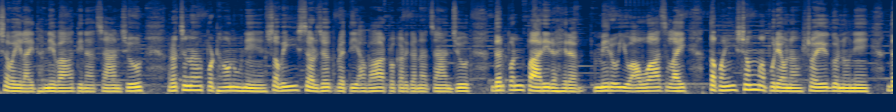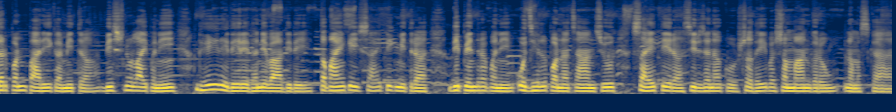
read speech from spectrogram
सबैलाई धन्यवाद दिन चाहन्छु। रचना पठाउनुहुने सबै सर्जकप्रति आभार प्रकट गर्न चाहन्छु। दर्पण पारिरहेर मेरो यो आवाजलाई तपाईँसम्म पुर्याउन सहयोग गर्नुहुने दर्पण पारीका मित्र विष्णुलाई पनि धेरै धेरै धन्यवाद दिँदै तपाईँकै साहित्यिक मित्र दिपेन्द्र पनि ओझेल पर्न चाहन्छु। साहित्य र सिर्जनाको सदैव सम्मान गरौँ नमस्कार।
